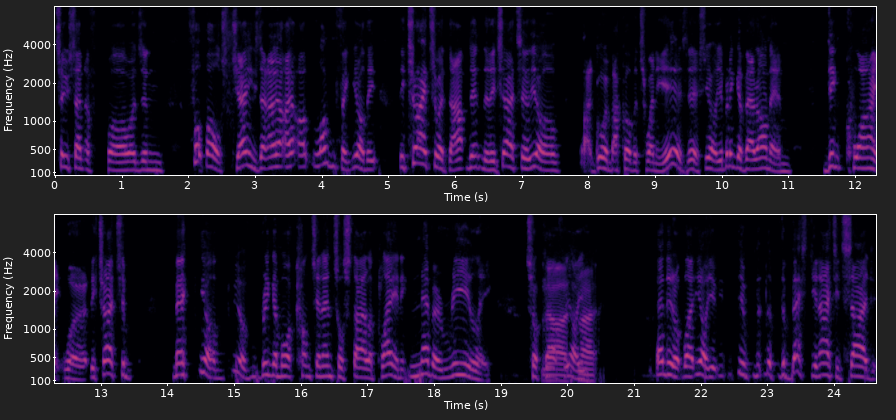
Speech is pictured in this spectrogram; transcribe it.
two centre forwards, and football's changed. And I, I, I long think you know they they tried to adapt, didn't they? They tried to you know like going back over twenty years. This you know you bring a Veron in, didn't quite work. They tried to make you know you know bring a more continental style of play, and it never really took no, off. You know, it's you- right. ended up like you know you, you the, the best United side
